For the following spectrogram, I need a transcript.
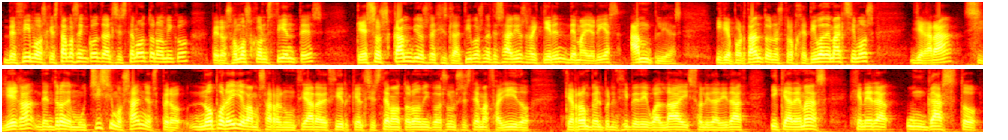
decimos que estamos en contra del sistema autonómico, pero somos conscientes que esos cambios legislativos necesarios requieren de mayorías amplias y que, por tanto, nuestro objetivo de máximos llegará, si llega, dentro de muchísimos años, pero no por ello vamos a renunciar a decir que el sistema autonómico es un sistema fallido, que rompe el principio de igualdad y solidaridad y que además genera un gasto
